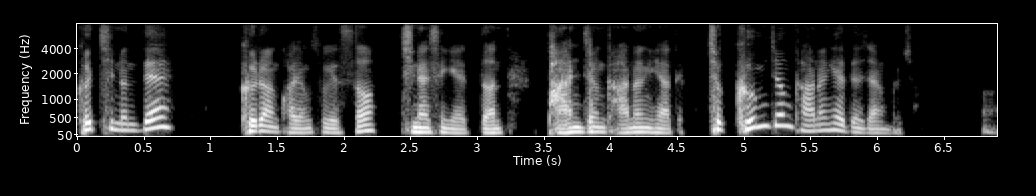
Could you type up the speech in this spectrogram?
거치는데 그러한 과정 속에서 지난 시간에 했던 반전 가능해야 되고 즉 검증 가능해야 되자는 거죠. 어.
